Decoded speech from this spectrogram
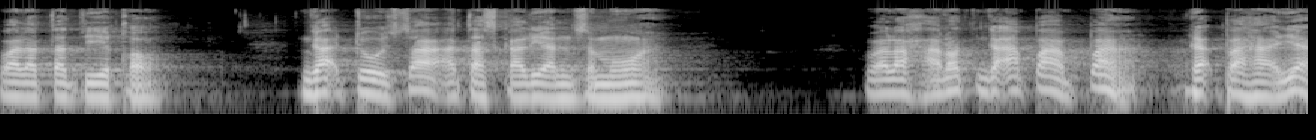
wala tadiqa. Enggak dosa atas kalian semua. Wala haraj enggak apa-apa, enggak bahaya.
